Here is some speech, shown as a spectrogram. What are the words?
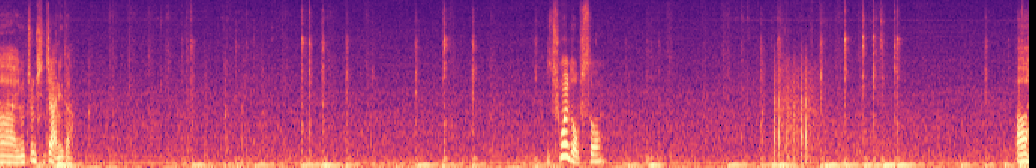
아, 이건 좀 진짜 아니다. 이 총알도 없어. 아,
